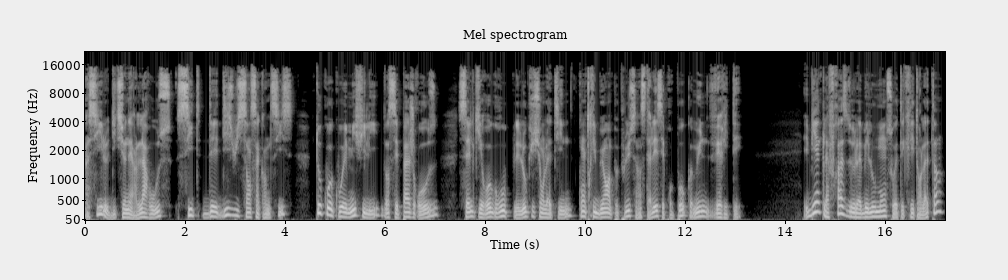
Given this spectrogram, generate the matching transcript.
Ainsi, le dictionnaire Larousse cite dès 1856 Tuquoque mi fili dans ses pages roses, celles qui regroupent les locutions latines, contribuant un peu plus à installer ses propos comme une vérité. Et bien que la phrase de l'abbé Laumont soit écrite en latin,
